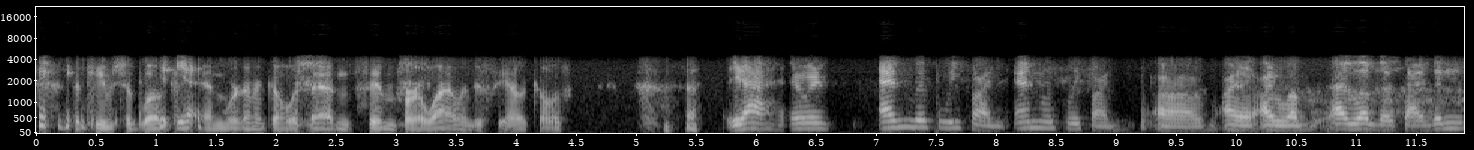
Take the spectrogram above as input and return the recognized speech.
the team should look, Yes. and we're going to go with that and sim for a while and just see how it goes. Yeah, it was endlessly fun, endlessly fun. Uh, I I love I love those times, and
